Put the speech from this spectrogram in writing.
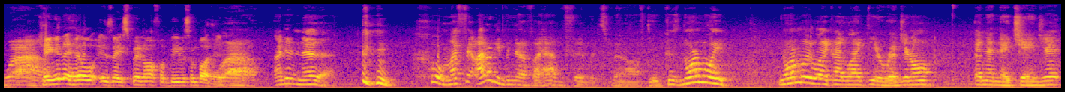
Wow. King of the Hill is a spin-off of Beavis and Butthead. Wow. I didn't know that. cool. My fa- I don't even know if I have a favorite spinoff, dude. Because normally, normally like I like the original, and then they change it,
